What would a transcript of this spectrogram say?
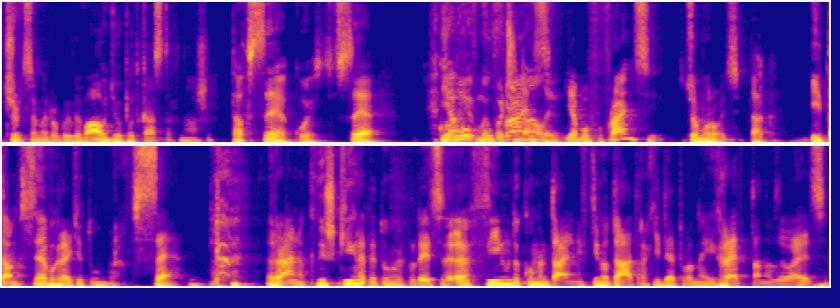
Чи це ми робили в аудіоподкастах наших. Та все, Кость, все. Коли я був ми у починали. Франції, я був у Франції в цьому році, Так. і там все в Греті Тунберг. Все. Реально, книжки Грети Тунберг продаються. Е, Фільм документальний в кінотеатрах іде про неї. Гретта називається.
